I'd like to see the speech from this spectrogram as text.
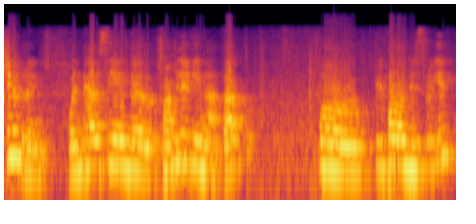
children when they are seeing their family being attacked for people on the street.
